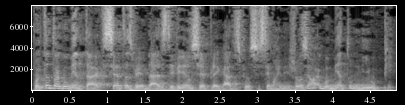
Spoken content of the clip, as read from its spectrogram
Portanto, argumentar que certas verdades deveriam ser pregadas pelo sistema religioso é um argumento míope,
